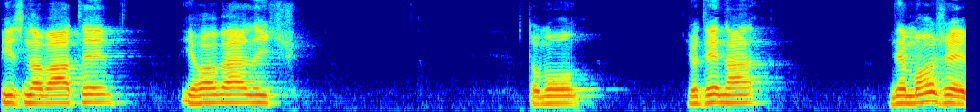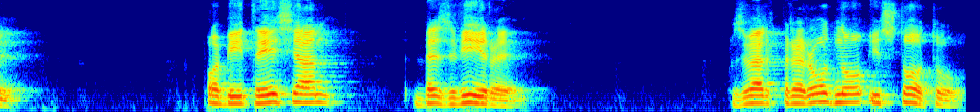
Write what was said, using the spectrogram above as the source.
пізнавати Його велич. Тому людина не може обійтися без віри зверхприродну істоту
